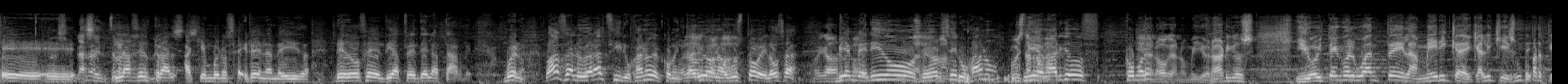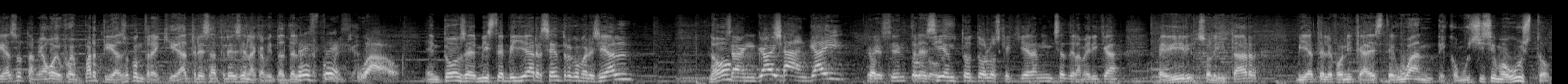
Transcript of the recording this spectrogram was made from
Eh, eh, La Central la aquí en Buenos Aires en la medida de 12 del día 3 de la tarde. Bueno, vamos a saludar al cirujano del comentario, Hola, don hola. Augusto Velosa. Oiga, don Bienvenido, señor cirujano. ¿Cómo está, Millonarios, ¿cómo le... Ganó, ganó Millonarios. Y hoy tengo el guante del América de Cali, que hizo un partidazo también. Hoy fue un partidazo contra Equidad 3 a 3 en la capital de la 3-3, República. wow. Entonces, Mr. Villar, centro comercial. ¿No? Shanghái. Shanghái. 302. 300, todos los que quieran hinchas del América, pedir, solicitar vía telefónica este guante, con muchísimo gusto.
